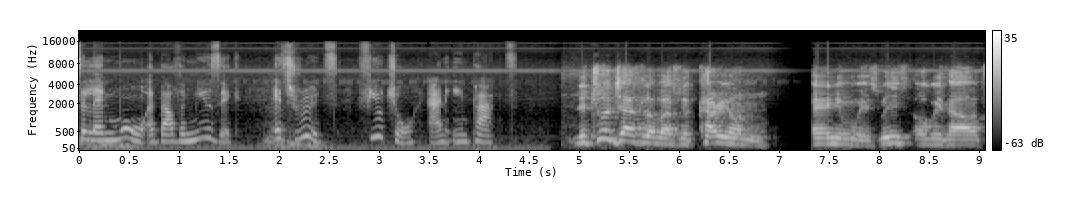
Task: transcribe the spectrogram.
to learn more about the music, its roots, future, and impact. The true jazz lovers will carry on anyways, with or without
